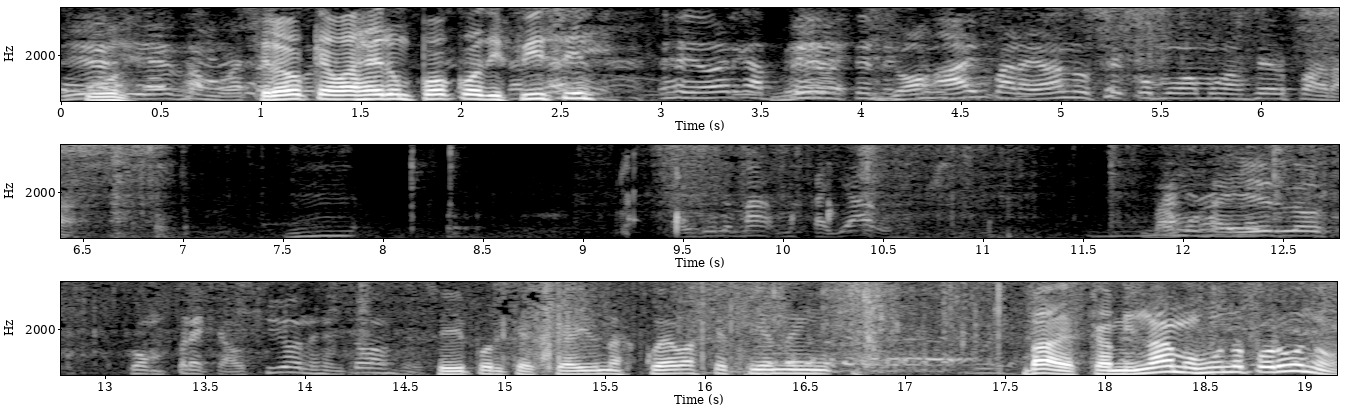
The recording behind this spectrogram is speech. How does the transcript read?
Uy, creo que va a ser un poco difícil. Mire, yo ay para allá no sé cómo vamos a hacer para. Vamos a irlos con precauciones entonces. Sí, porque aquí hay unas cuevas que tienen... Va, caminamos uno por uno.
